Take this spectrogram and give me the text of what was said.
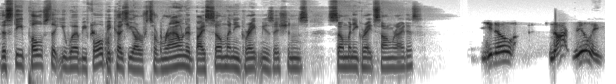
the Steve Poltz that you were before because you're surrounded by so many great musicians, so many great songwriters? You know, not really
